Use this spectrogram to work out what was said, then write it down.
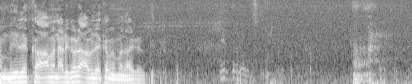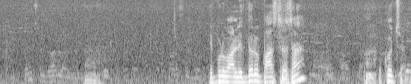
మీ లెక్క ఆమెను అడగడు ఆమె లెక్క మిమ్మల్ని అడగడు. ఇప్పుడు వాళ్ళిద్దరూ పాస్టర్సా? కూర్చోండి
